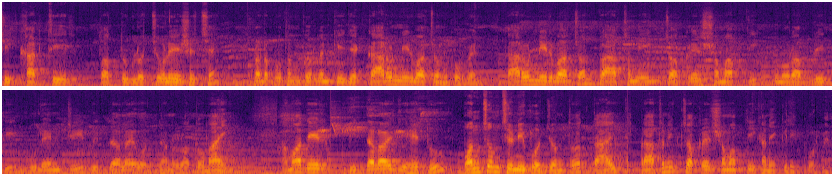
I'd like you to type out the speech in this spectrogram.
শিক্ষার্থীর তত্ত্বগুলো চলে এসেছে। আপনারা প্রথম করবেন কি? যে কারণ নির্বাচন করবেন। কারণ নির্বাচন প্রাথমিক চক্রের সমাপ্তি, পুনরাবৃত্তি, ভুল এন্ট্রি বিদ্যালয়ে অধ্যয়নরত নাই। আমাদের বিদ্যালয় যেহেতু পঞ্চম শ্রেণি পর্যন্ত, তাই প্রাথমিক চক্রের সমাপ্তি এখানে ক্লিক করবেন।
